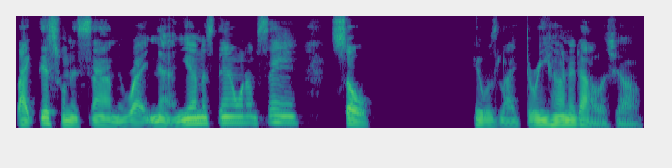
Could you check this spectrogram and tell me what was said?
like this one is sounding right now. You understand what I'm saying? So it was like $300, y'all.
